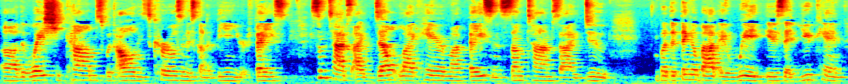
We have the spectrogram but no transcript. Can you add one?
uh, the way she comes with all these curls and it's going to be in your face. Sometimes I don't like hair in my face and sometimes I do. But the thing about a wig is that you can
